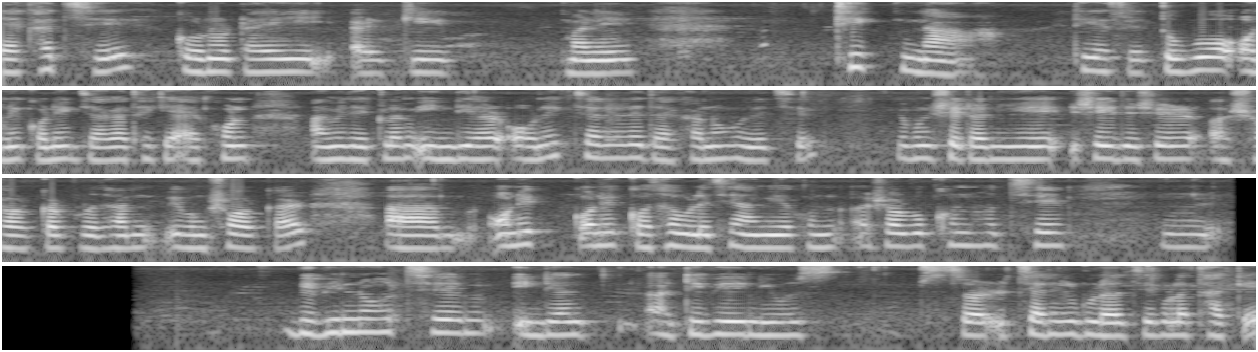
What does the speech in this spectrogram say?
দেখাচ্ছে কোনোটাই আর কি মানে ঠিক না। ঠিক আছে, তবুও অনেক অনেক জায়গা থেকে এখন আমি দেখলাম ইন্ডিয়ার অনেক চ্যানেলে দেখানো হয়েছে এবং সেটা নিয়ে সেই দেশের সরকার প্রধান এবং সরকার অনেক অনেক কথা বলেছে। আমি এখন সর্বক্ষণ হচ্ছে বিভিন্ন হচ্ছে ইন্ডিয়ান টিভি নিউজ চ্যানেলগুলো যেগুলো থাকে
